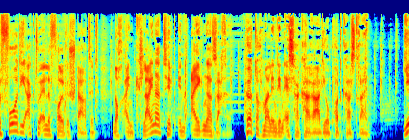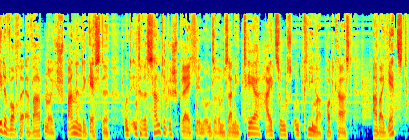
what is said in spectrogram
Bevor die aktuelle Folge startet, noch ein kleiner Tipp in eigener Sache. Hört doch mal in den SHK Radio Podcast rein. Jede Woche erwarten euch spannende Gäste und interessante Gespräche in unserem Sanitär-, Heizungs- und Klimapodcast. Aber jetzt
